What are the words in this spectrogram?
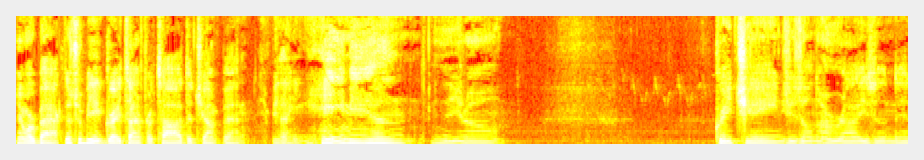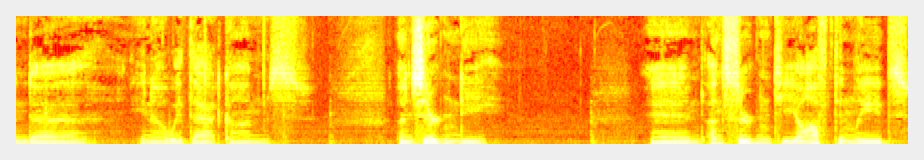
And we're back. This would be a great time for Todd to jump in. He'd be like, hey, man, you know, great change is on the horizon. And, uh, you know, with that comes uncertainty. And uncertainty often leads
